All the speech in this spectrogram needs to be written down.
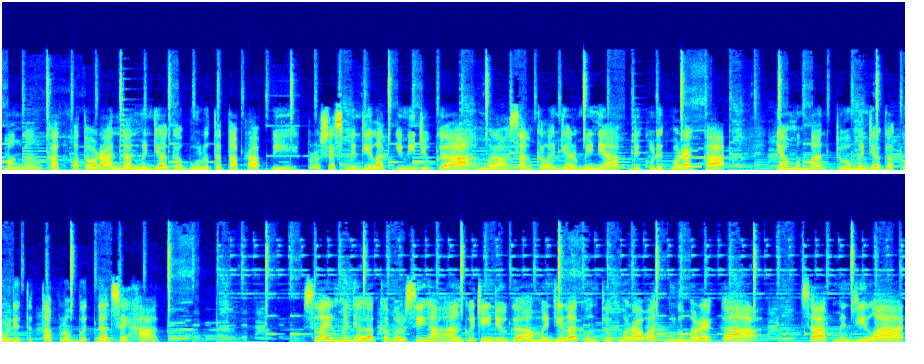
mengangkat kotoran dan menjaga bulu tetap rapi. Proses menjilat ini juga merangsang kelenjar minyak di kulit mereka, yang membantu menjaga kulit tetap lembut dan sehat. Selain menjaga kebersihan, kucing juga menjilat untuk merawat bulu mereka. Saat menjilat,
